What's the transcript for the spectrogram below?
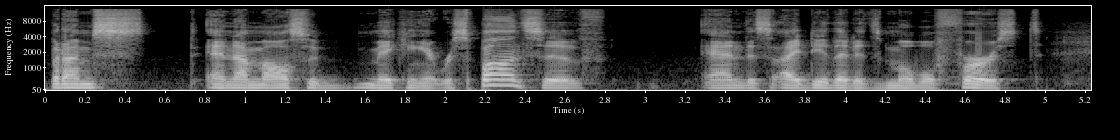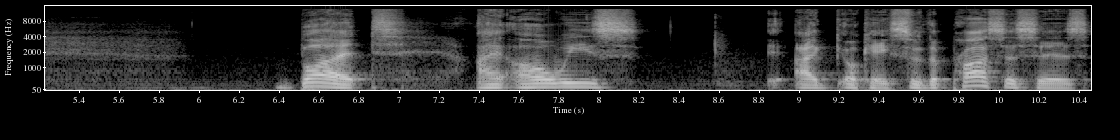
But I'm and I'm also making it responsive, and this idea that it's mobile first. But I always I okay, so the process is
